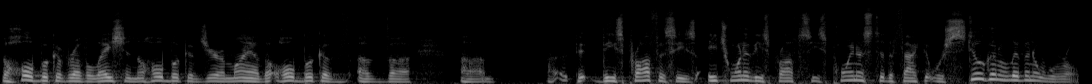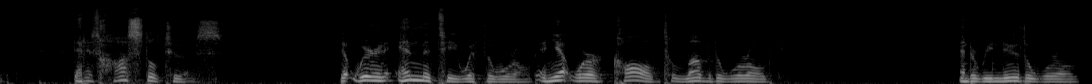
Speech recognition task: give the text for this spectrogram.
the whole book of Revelation, the whole book of Jeremiah, the whole book of, of uh, um, uh, th- these prophecies, each one of these prophecies point us to the fact that we're still going to live in a world that is hostile to us that we're in enmity with the world, and yet we're called to love the world and to renew the world,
